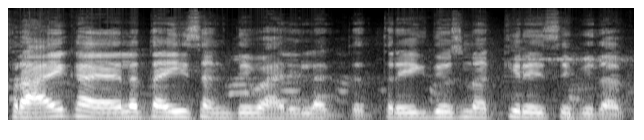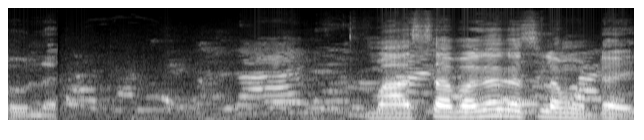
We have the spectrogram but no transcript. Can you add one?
फ्राय खायला ताई सांगते भारी लागतात. तर एक दिवस नक्की रेसिपी दाखवणार. मासा बघा कसला मोठा आहे.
